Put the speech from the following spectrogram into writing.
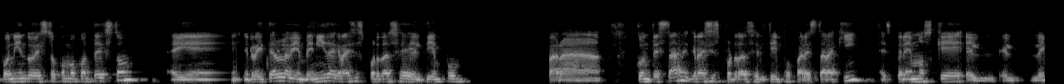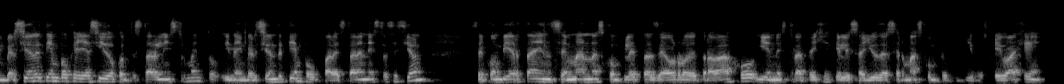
poniendo esto como contexto, eh, reitero la bienvenida, gracias por darse el tiempo para contestar. Gracias por darse el tiempo para estar aquí. Esperemos que la inversión de tiempo que haya sido contestar el instrumento y la inversión de tiempo para estar en esta sesión se convierta en semanas completas de ahorro de trabajo y en estrategia que les ayude a ser más competitivos, que baje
